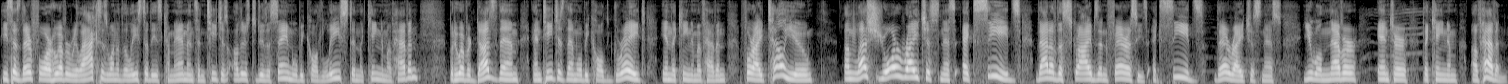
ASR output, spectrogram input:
He says, Therefore, whoever relaxes one of the least of these commandments and teaches others to do the same will be called least in the kingdom of heaven. But whoever does them and teaches them will be called great in the kingdom of heaven. For I tell you, unless your righteousness exceeds that of the scribes and Pharisees, exceeds their righteousness, you will never enter the kingdom of heaven.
